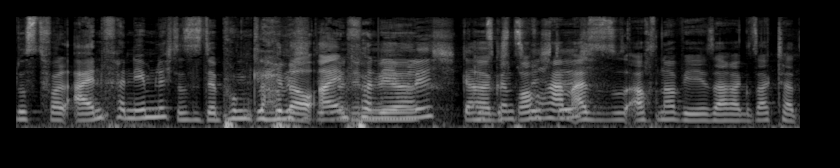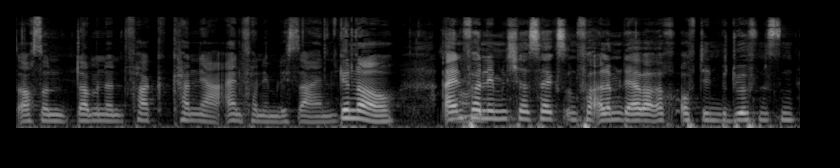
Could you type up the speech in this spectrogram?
lustvoll einvernehmlich. Das ist der Punkt, glaube Genau, ich. den einvernehmlich, wir, ganz, äh, ganz gesprochen wichtig. haben. Also so auch, ne, wie Sarah gesagt hat, auch so ein Dominant Fuck kann ja einvernehmlich sein. Genau. Einvernehmlicher Sex und vor allem der aber auch auf den Bedürfnissen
